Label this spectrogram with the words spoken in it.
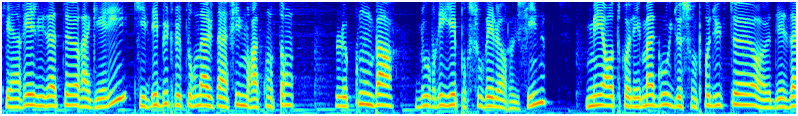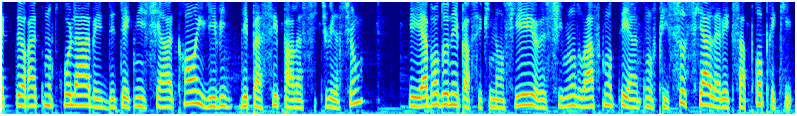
qui est un réalisateur aguerri, qui débute le tournage d'un film racontant le combat d'ouvriers pour sauver leur usine. Mais entre les magouilles de son producteur, euh, des acteurs incontrôlables et des techniciens à cran, il est vite dépassé par la situation. Et abandonné par ses financiers, euh, Simon doit affronter un conflit social avec sa propre équipe.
